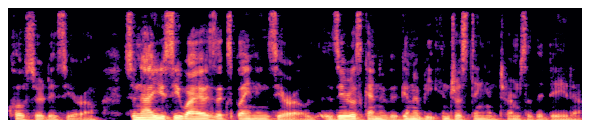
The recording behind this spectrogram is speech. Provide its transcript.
closer to zero. So now you see why I was explaining zero. Zero is kind of going to be interesting in terms of the data.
